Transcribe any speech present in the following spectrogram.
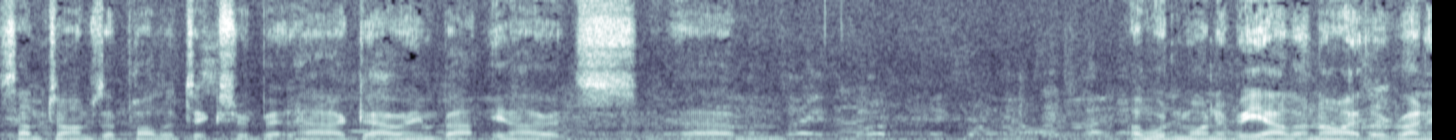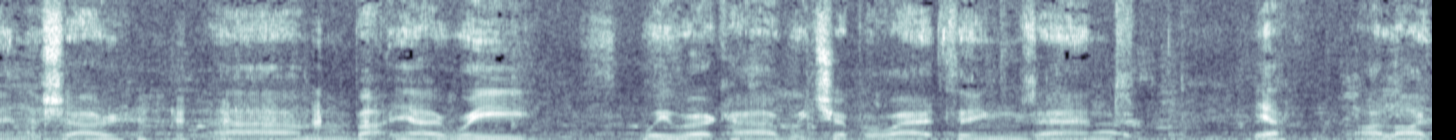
sometimes the politics are a bit hard going, but you know it's. Um, I wouldn't want to be Alan either running the show, um, but you know we we work hard, we chip away at things, and yeah, I like.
